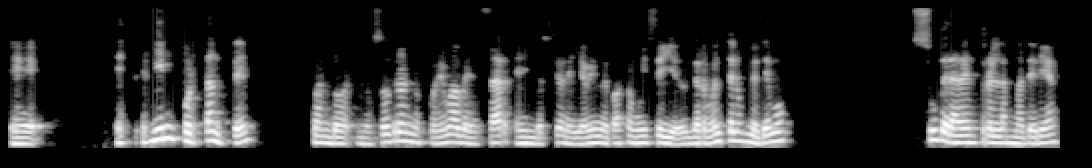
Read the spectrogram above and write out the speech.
eh, es, es, bien importante cuando nosotros nos ponemos a pensar en inversiones, y a mí me pasa muy seguido, de repente nos metemos súper adentro en las materias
